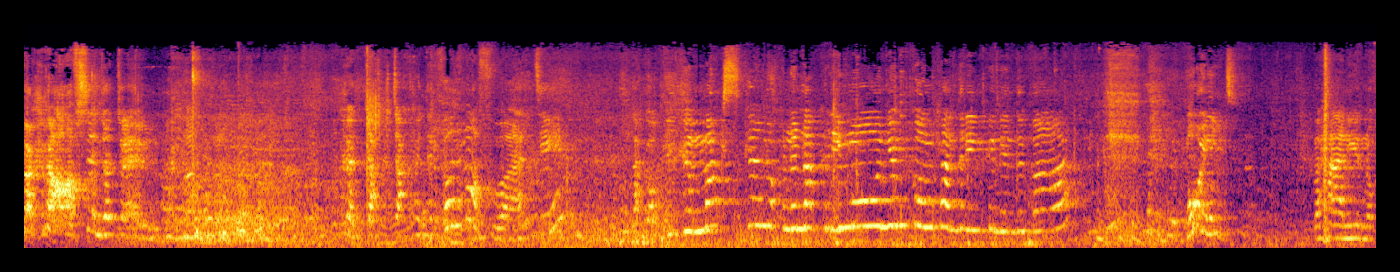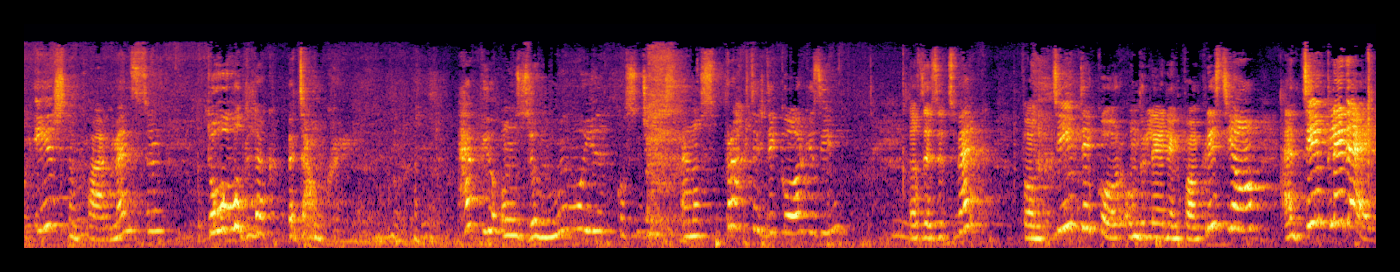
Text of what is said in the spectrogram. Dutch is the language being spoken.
gaafs in de tuin. Gedacht dat je er vanaf waart, hè? Dat je op je gemakske nog een acrimonium kon gaan drinken in de bar. Mooi niet. We gaan hier nog eerst een paar mensen dodelijk bedanken. Heb je onze mooie kostuums en ons prachtig decor gezien? Dat is het werk van Team Decor onder leiding van Christian en Team Kledij.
